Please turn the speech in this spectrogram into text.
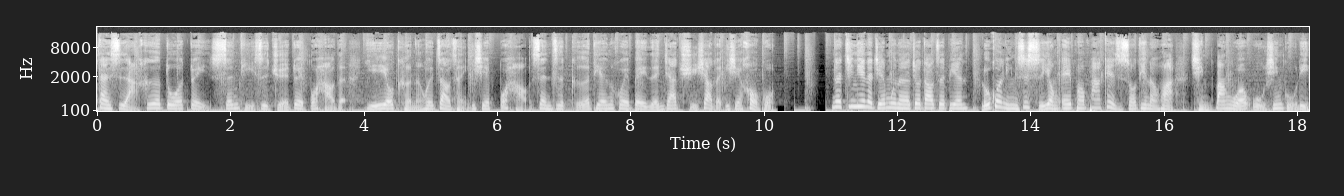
但是啊，喝多对身体是绝对不好的，也有可能会造成一些不好，甚至隔天会被人家取笑的一些后果。那今天的节目呢，就到这边。如果您是使用 Apple Podcast 收听的话，请帮我五星鼓励，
